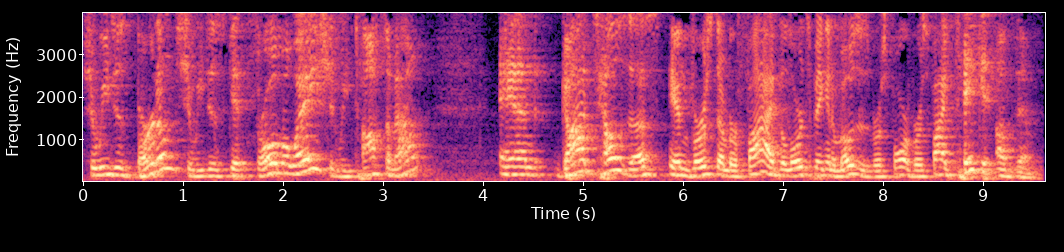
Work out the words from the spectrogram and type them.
Should we just burn them? Should we just get throw them away? Should we toss them out? And God tells us in verse number five, the Lord speaking to Moses, verse four, verse five, take it of them.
